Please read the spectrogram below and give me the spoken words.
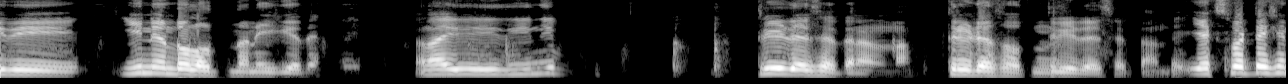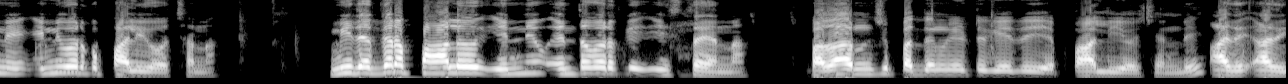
ఇది ఈ ఎన్ని రోజులు అవుతుందన్న ఈ గేదె? అన్న ఇది ఇది త్రీ డేస్ అవుతాను అన్న. త్రీ డేస్ అవుతుంది. త్రీ డేస్ అవుతాను ఎక్స్పెక్టేషన్ ఎన్ని వరకు పాలు ఇవ్వచ్చు అన్న? మీ దగ్గర పాలు ఎన్ని ఎంత వరకు ఇస్తాయన్న పదహారు నుంచి పద్దెనిమిది లీటర్ ఇది పాలు ఇవ్వచ్చండి. అది అది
